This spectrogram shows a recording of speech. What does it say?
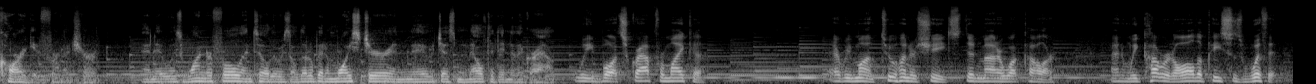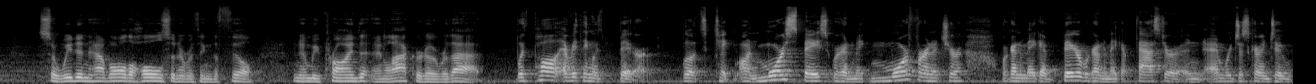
corrugate furniture. And it was wonderful until there was a little bit of moisture and it just melted into the ground. We bought scrap for formica every month, 200 sheets, didn't matter what color. And we covered all the pieces with it. So we didn't have all the holes and everything to fill. And then we primed it and lacquered over that. With Paul, everything was bigger. Well, let's take on more space, we're gonna make more furniture, we're gonna make it bigger, we're gonna make it faster, and, and we're just going to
